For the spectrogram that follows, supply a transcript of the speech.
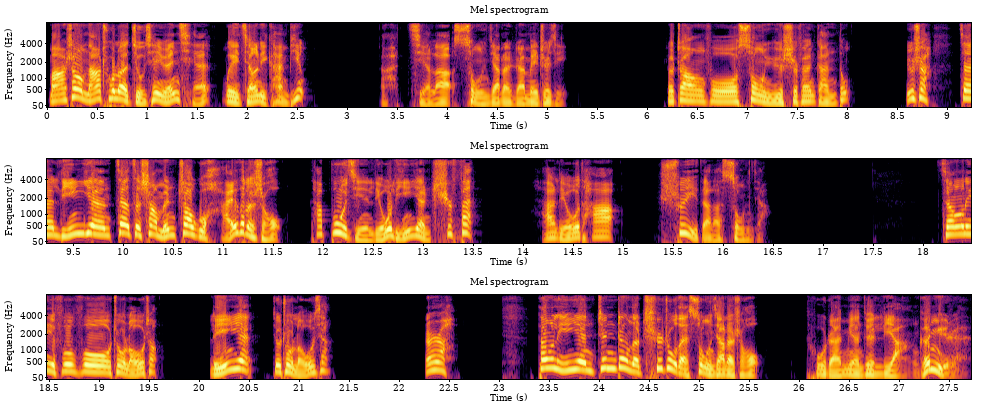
马上拿出了九千元钱为姜丽看病，啊，解了宋家的燃眉之急。这丈夫宋宇十分感动，于是，在林燕再次上门照顾孩子的时候，他不仅留林燕吃饭，还留她睡在了宋家。姜丽夫妇住楼上，林燕就住楼下。然而啊，当林燕真正的吃住在宋家的时候，突然面对两个女人，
